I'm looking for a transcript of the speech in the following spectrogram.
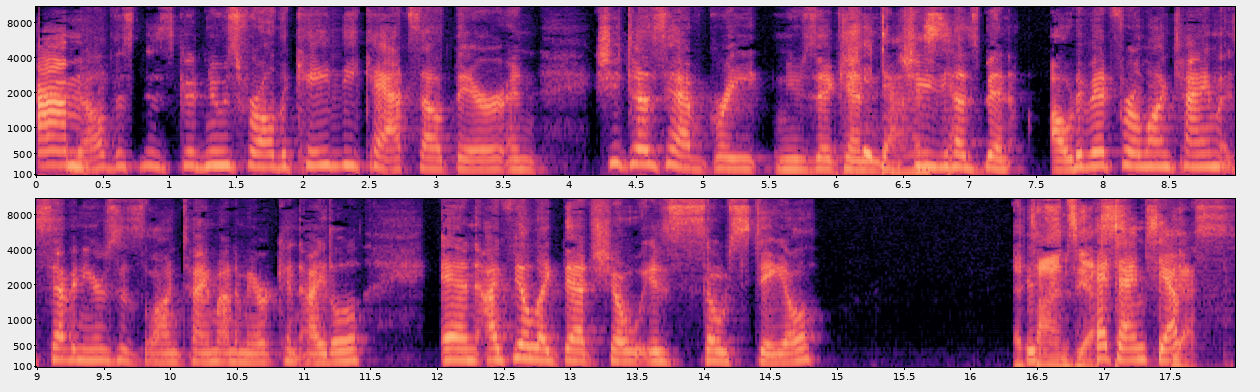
Um, well, this is good news for all the Katy Cats out there. And she does have great music and does. she has been out of it for a long time. Seven years is a long time on American Idol. And I feel like that show is so stale. At It's- times, yes. At times, yep. Yes.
